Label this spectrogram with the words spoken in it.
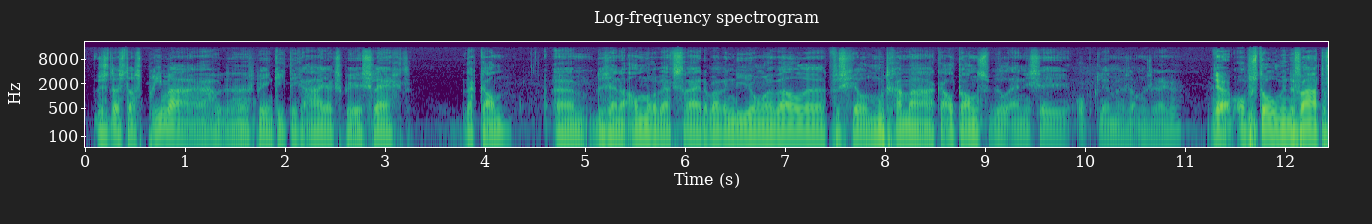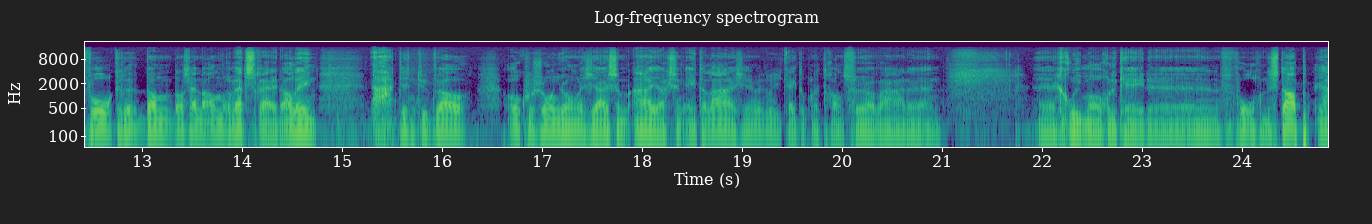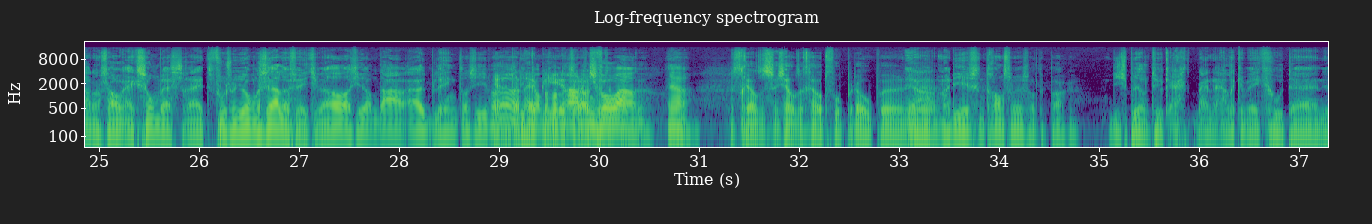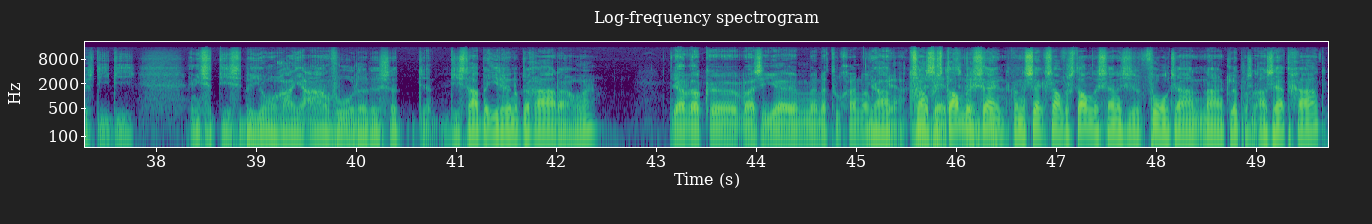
dus dat is, dat is prima. Ja, goed, dan speel je een keer tegen Ajax speel je slecht. Dat kan. Um, er zijn er andere wedstrijden waarin die jongen wel uh, het verschil moet gaan maken. Althans, wil NEC opklimmen, zou ik maar zeggen ja. opstomen in de vaten volkeren, dan, dan zijn er andere wedstrijden. Alleen, ja, het is natuurlijk wel, ook voor zo'n jongen, is juist een Ajax een etalage. Ik bedoel, je kijkt ook naar transferwaarden en uh, groeimogelijkheden, uh, volgende stap. Ja, dan zou echt zo'n wedstrijd voor zo'n jongen zelf, weet je wel. Als je dan daar uitblinkt, dan zie je, ja, oh, dan die heb kan je er een niveau aan. Ja. Het geldt is hetzelfde geldt voor Proper. Ja, uh, maar die heeft zijn transfers wel te pakken. Die speelt natuurlijk echt bijna elke week goed, hè. En dus die, die, En die, die is bij Jong Oranje aanvoerder. Dus dat, die staat bij iedereen op de radar hoor. Ja, welke, waar zie je hem eh, naartoe gaan dan? Ja, het zou verstandig zijn. Ik kan zeggen, het zou verstandig zijn als je volgend jaar naar een club als AZ gaat.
